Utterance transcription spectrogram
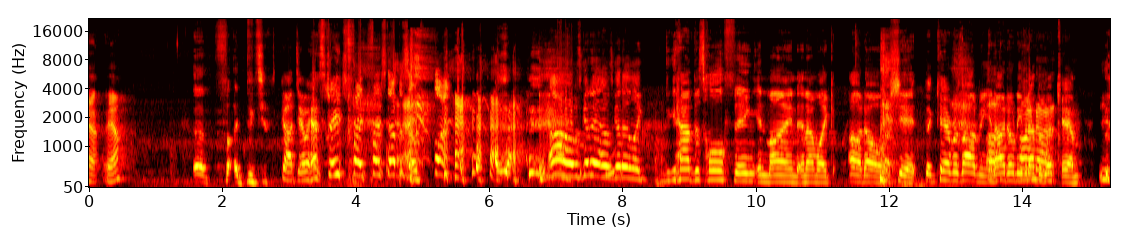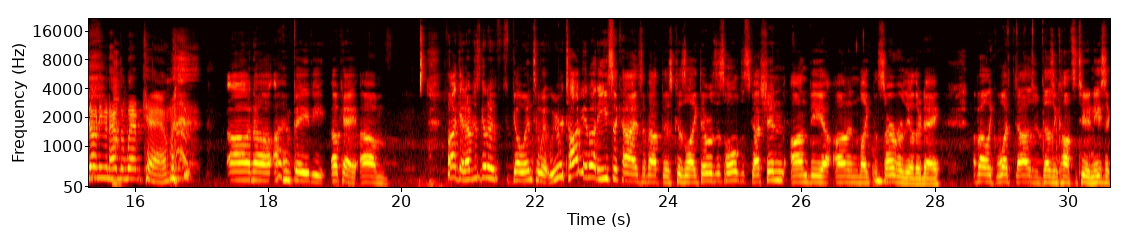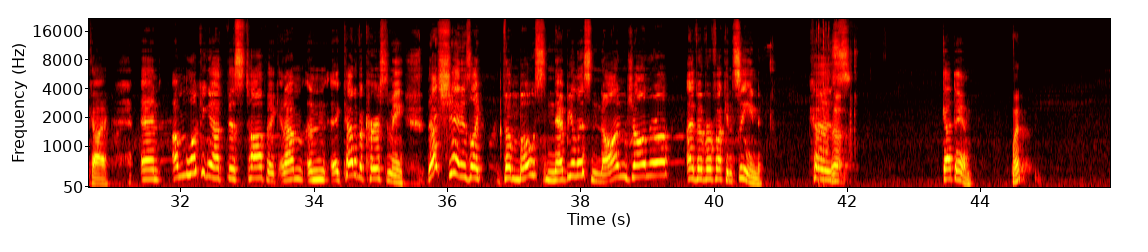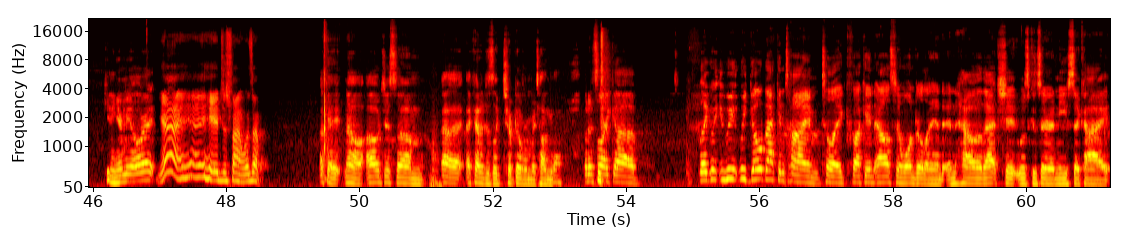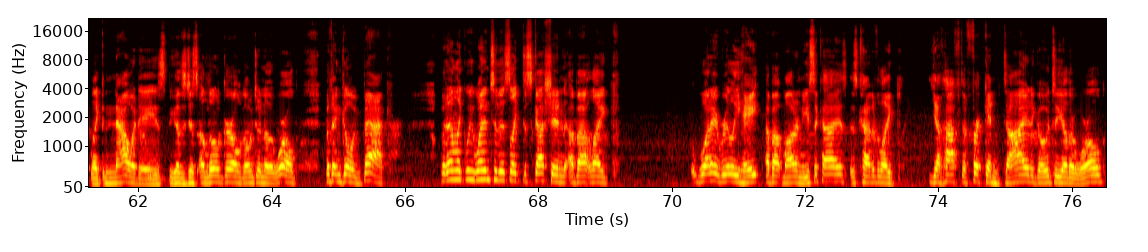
Yeah, yeah. Uh, God damn! I have strange fright first episode. Fuck. oh, I was gonna, I was gonna like have this whole thing in mind, and I'm like, oh no, shit! The camera's on me, and Oh, I don't even oh, have no. the webcam. You don't even have the webcam. Oh no, I'm baby. Okay, um fuck it, I'm just gonna go into it. We were talking about isekais about this because like there was this whole discussion on the uh, on like the server the other day about like what does or doesn't constitute an isekai, and I'm looking at this topic and I'm and it kind of occurs to me that shit is like the most nebulous non-genre I've ever fucking seen. Cause, goddamn, what? can you hear me all right? Yeah, yeah, I hear you just fine. What's up? Okay, no, I was just um, uh, I kind of just like tripped over my tongue though. But it's like uh, like we, we we go back in time to like fucking Alice in Wonderland and how that shit was considered an isekai like nowadays because it's just a little girl going to another world, but then going back. But then like we went into this like discussion about like what I really hate about modern isekais is kind of like you have to frickin' die to go to the other world.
